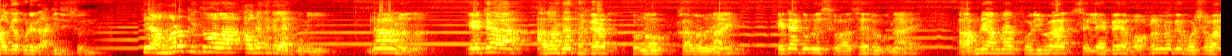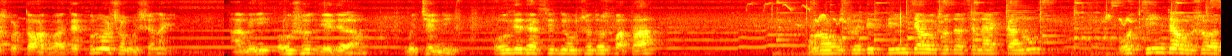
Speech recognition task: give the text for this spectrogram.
আলগা করে রাখি দিছেন। তে আমারও ওলা আলগা থাকা লাগবে নি না না না। এটা আলাদা থাকার কোনো কারণ নাই। এটা কোনো শ্বাসে রোগ নাই। আপনি আপনার পরিবার ছেলে মেয়ে সকলের লোকে বসবাস করতে পারবা এতে কোনো সমস্যা নাই। আমি ঔষধ দিয়ে দিলাম বুঝছেন নি ও যে দেখছেন যে ঔষধের পাতা কোনো ঔষধে তিনটা ঔষধ আছে না একটানো? ও তিনটা ঔষধ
